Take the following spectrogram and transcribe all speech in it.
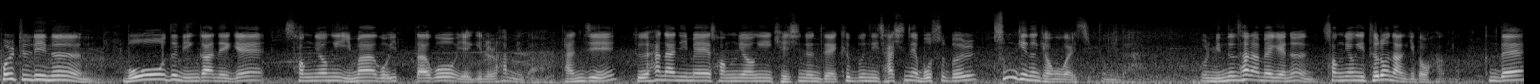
폴틀리는 모든 인간에게 성령이 임하고 있다고 얘기를 합니다. 단지 그 하나님의 성령이 계시는데 그분이 자신의 모습을 숨기는 경우가 있을 뿐이다. 우리 믿는 사람에게는 성령이 드러나기도 하고 근데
